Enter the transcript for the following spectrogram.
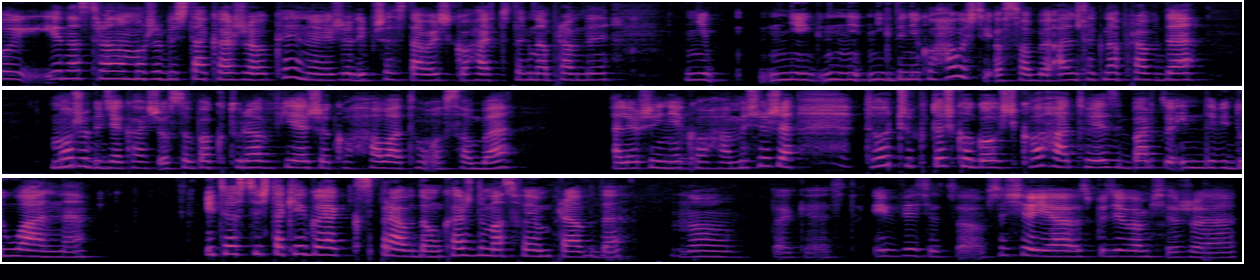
bo jedna strona może być taka, że okej, no jeżeli przestałeś kochać, to tak naprawdę nie, nie, nie, nigdy nie kochałeś tej osoby, ale tak naprawdę może być jakaś osoba, która wie, że kochała tą osobę, ale już jej nie No. kocha. Myślę, że to, czy ktoś kogoś kocha, to jest bardzo indywidualne. I to jest coś takiego jak z prawdą. Każdy ma swoją prawdę. No, tak jest. I wiecie co? W sensie ja spodziewam się, że,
